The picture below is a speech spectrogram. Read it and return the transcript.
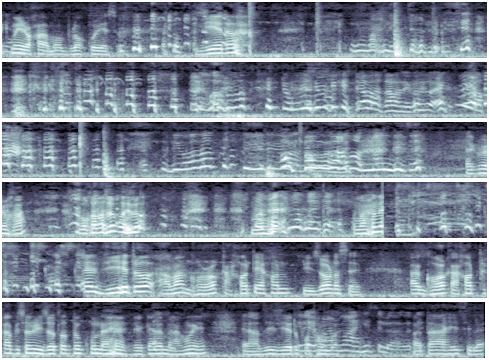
এক মিনিট ৰখা মই ব্লক কৰি আছোঁ। যিহেতু এক মিনিট ৰখা। মই কথাটো কৈলো। মানে মানে যিহেতু আমাৰ ঘৰৰ কাষতে এখন ৰিজৰ্ট আছে আৰু ঘৰৰ কাষত থকাৰ পিছত ৰিজৰ্টতনো কোন আহে সেইকাৰণে নাহোৱে। আজি যিহেতু আগতে। এটা আহিছিলে।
